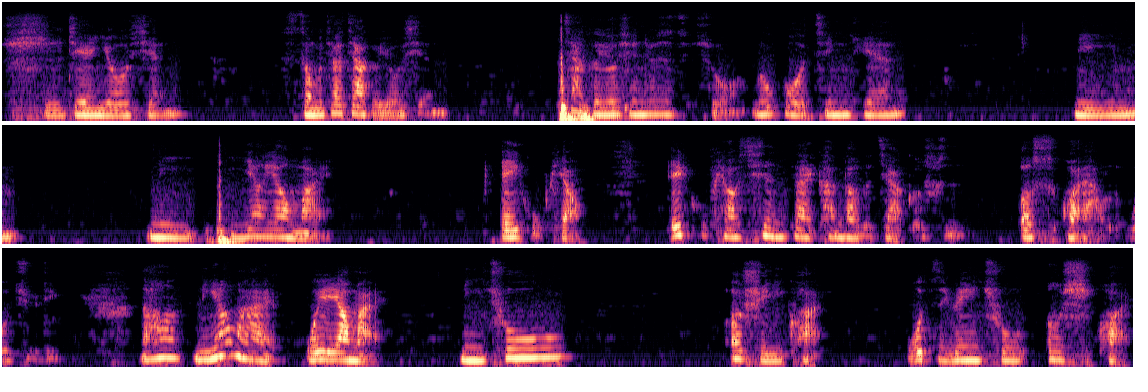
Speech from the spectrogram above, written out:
时间优先。什么叫价格优先？价格优先就是指说，如果今天你你一样要买 A 股票，A 股票现在看到的价格是二十块，好了，我举例。然后你要买，我也要买，你出二十一块，我只愿意出二十块，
